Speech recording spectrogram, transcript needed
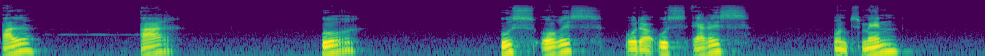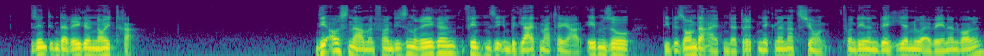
al, ar, ur, us oris oder us eris und men sind in der Regel neutral. Die Ausnahmen von diesen Regeln finden Sie im Begleitmaterial, ebenso die Besonderheiten der dritten Deklination, von denen wir hier nur erwähnen wollen.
